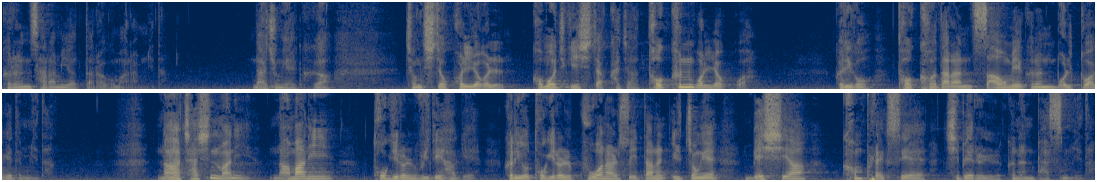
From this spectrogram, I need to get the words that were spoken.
그런 사람이었다라고 말합니다. 나중에 그가 정치적 권력을 거머쥐기 시작하자 더 큰 권력과 그리고 더 커다란 싸움에 그는 몰두하게 됩니다. 나 자신만이, 나만이 독일을 위대하게, 그리고 독일을 구원할 수 있다는 일종의 메시아 컴플렉스의 지배를 그는 받습니다.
